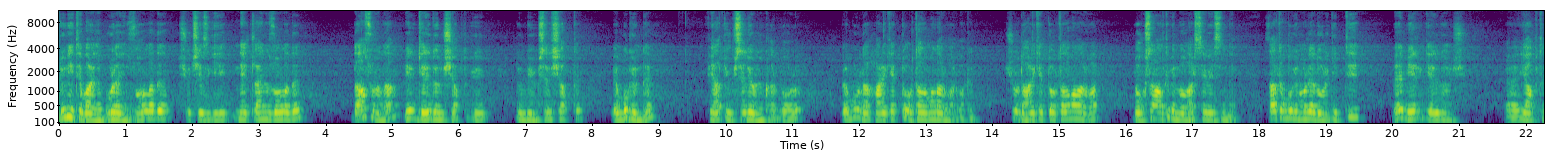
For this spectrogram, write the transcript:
dün itibariyle burayı zorladı. Şu çizgiyi, neckline'ı zorladı. Daha sonra da bir geri dönüş yaptı. Bir, dün bir yükseliş yaptı. Ve bugün de fiyat yükseliyor yukarı doğru. Ve burada hareketli ortalamalar var bakın. Şurada hareketli ortalamalar var. 96 bin dolar seviyesinde. Zaten bugün oraya doğru gitti ve bir geri dönüş e, yaptı.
